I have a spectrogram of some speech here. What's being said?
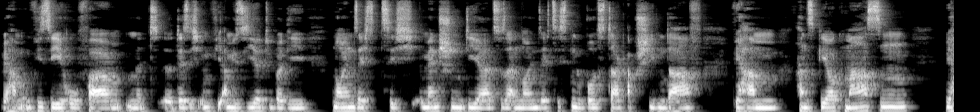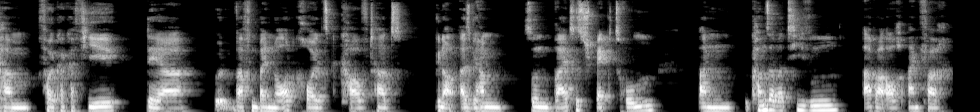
Wir haben irgendwie Seehofer, mit, äh, der sich irgendwie amüsiert über die 69 Menschen, die er zu seinem 69. Geburtstag abschieben darf. Wir haben Hans-Georg Maaßen, wir haben Volker Caffier, der Waffen bei Nordkreuz gekauft hat. Genau, also wir haben so ein breites Spektrum an konservativen, aber auch einfach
